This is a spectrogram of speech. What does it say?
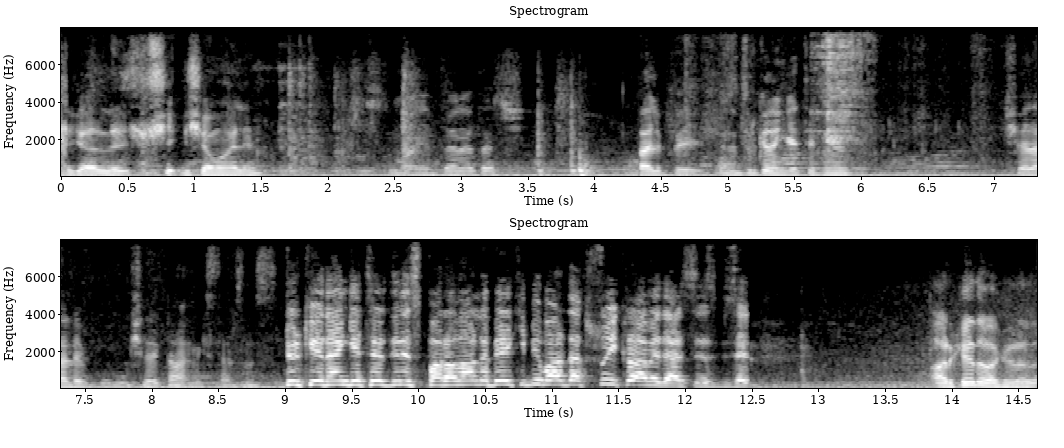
Senin geldi şu şekli şemali. Dostum bana internet aç. Galip Bey, bizi Türkiye'den getirdiğiniz şeylerle bir şeyler ikram etmek istersiniz. Türkiye'den getirdiğiniz paralarla belki bir bardak su ikram edersiniz bize. Arkaya da bak arada.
